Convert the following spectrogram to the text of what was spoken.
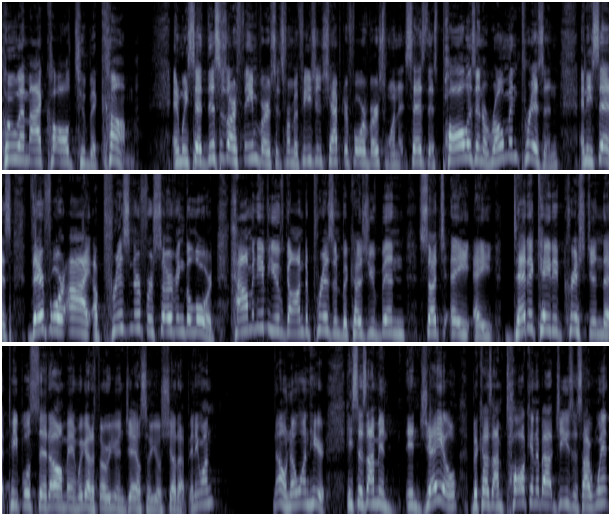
Who am I called to become? And we said this is our theme verse. It's from Ephesians chapter 4, verse 1. It says this Paul is in a Roman prison, and he says, Therefore, I, a prisoner for serving the Lord. How many of you have gone to prison because you've been such a, a dedicated Christian that people said, Oh man, we got to throw you in jail so you'll shut up? Anyone? No, no one here. He says, I'm in, in jail because I'm talking about Jesus. I went,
